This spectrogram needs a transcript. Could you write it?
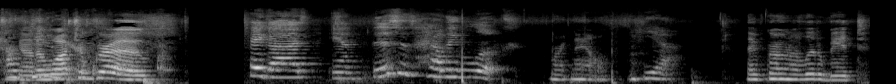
How gotta watch them grow Hey guys, and this is how they look. right now. Yeah. They've grown a little bit.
